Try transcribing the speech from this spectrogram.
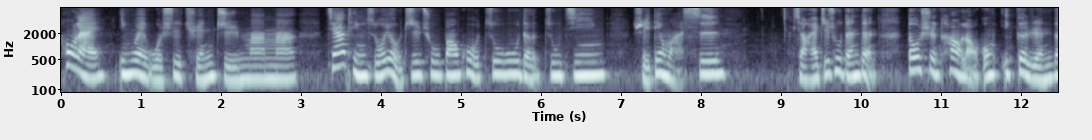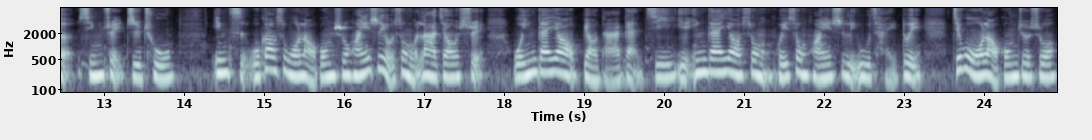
后来因为我是全职妈妈，家庭所有支出包括租屋的租金、水电瓦斯。小孩支出等等，都是靠老公一个人的薪水支出，因此我告诉我老公说，黄医师有送我辣椒水，我应该要表达感激，也应该要送回送黄医师礼物才对。结果我老公就说，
